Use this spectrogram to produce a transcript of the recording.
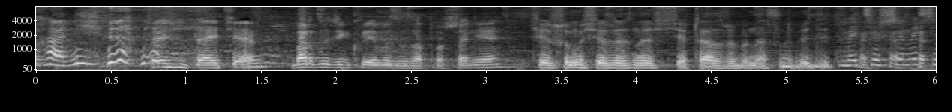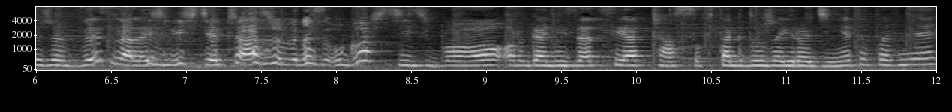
kochani. Cześć, witajcie. Bardzo dziękujemy za zaproszenie. Cieszymy się, że znaleźliście czas, żeby nas odwiedzić. My cieszymy się, że Wy znaleźliście czas, żeby nas ugościć, bo organizacja czasu w tak dużej rodzinie to pewnie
